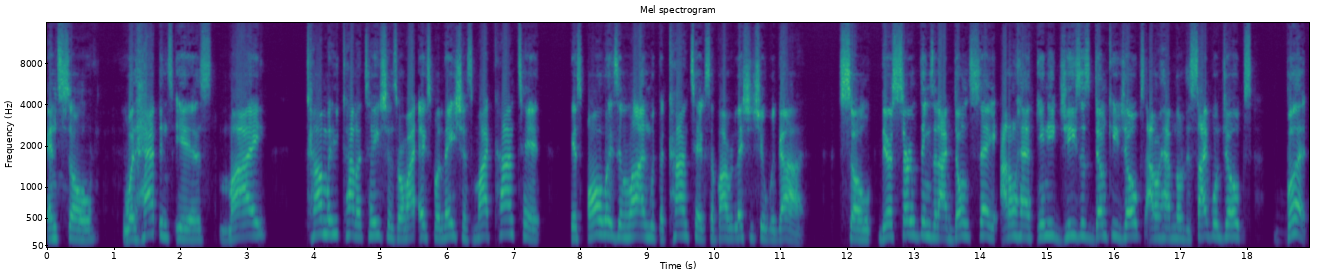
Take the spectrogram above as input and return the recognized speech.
And so what happens is my comedy connotations or my explanations, my content is always in line with the context of our relationship with God. So there are certain things that I don't say. I don't have any Jesus donkey jokes. I don't have no disciple jokes, but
